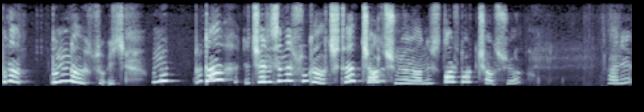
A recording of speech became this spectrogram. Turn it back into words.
bu da bunun da su iç. Bunu bu da içerisine su kaçtı. Çalışmıyor yani. Zar zor çalışıyor. Yani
